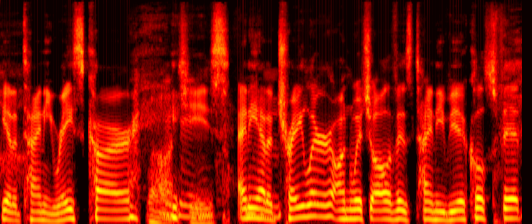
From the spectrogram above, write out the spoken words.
He had a tiny race car, Oh, jeez. and he had a Mhm. trailer on which all of his tiny vehicles fit.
